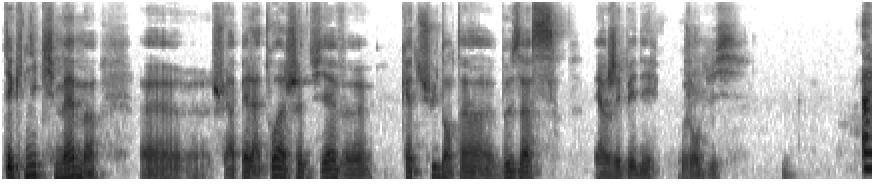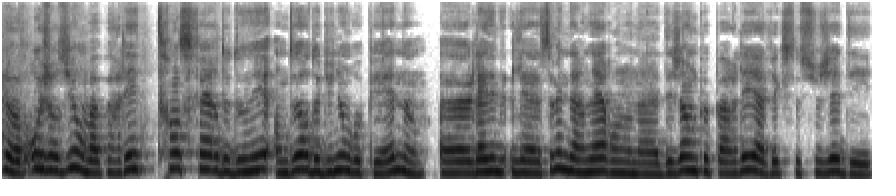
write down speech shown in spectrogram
techniques même, je fais appel à toi, Geneviève. Qu'as-tu dans ta besace RGPD aujourd'hui? Alors aujourd'hui, on va parler transfert de données en dehors de l'Union européenne. Euh, la, semaine dernière, on en a déjà un peu parlé avec ce sujet des,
